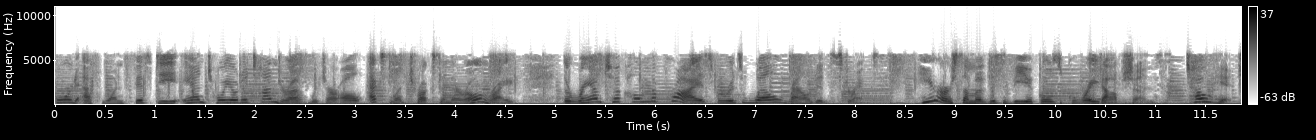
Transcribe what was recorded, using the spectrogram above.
Ford F-150, and Toyota Tundra, which are all excellent trucks in their own right. The Ram took home the prize for its well-rounded strengths. Here are some of this vehicle's great options. Tow hitch,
